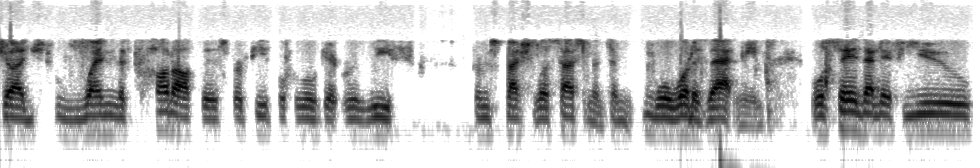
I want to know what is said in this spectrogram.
judged when the cutoff is for people who will get relief from special assessments. And well, what does that mean? We'll say that if you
